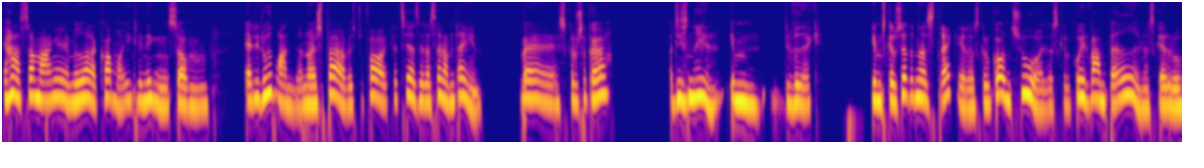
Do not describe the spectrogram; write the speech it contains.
Jeg har så mange møder, der kommer i klinikken, som er lidt udbrændte, og når jeg spørger, hvis du får et kvarter til dig selv om dagen, hvad skal du så gøre? Og de er sådan helt, jamen, det ved jeg ikke. Jamen, skal du sætte dig ned og strikke, eller skal du gå en tur, eller skal du gå i et varmt bad, eller skal du...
